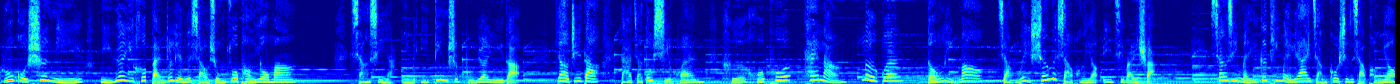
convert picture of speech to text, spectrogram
如果是你，你愿意和板着脸的小熊做朋友吗？相信呀，你们一定是不愿意的。要知道，大家都喜欢和活泼、开朗、乐观、懂礼貌、讲卫生的小朋友一起玩耍。相信每一个听美丽阿姨讲故事的小朋友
